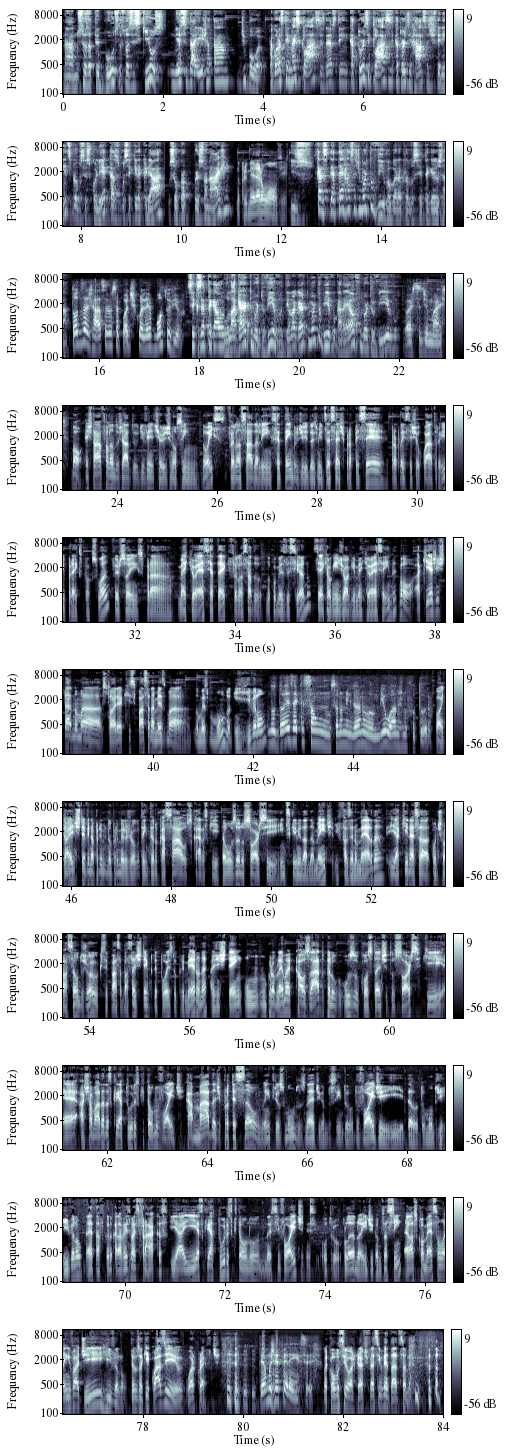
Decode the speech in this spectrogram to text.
na, nos seus atributos, nas suas skills, nesse daí já tá de boa. Agora você tem mais classes, né? Você tem 14 classes e 14 raças diferentes para você escolher, caso você queira criar o seu próprio personagem. No primeiro eram 11. Isso. Cara, você tem até raça de morto-vivo agora para você pegar e usar. Todas as raças você pode escolher morto-vivo. Se você quiser pegar o lagarto morto-vivo, tem o lagarto morto-vivo, cara. Elfo morto-vivo. Gosto demais. Bom, a gente tava falando já do Divinity Original Sin 2. Foi lançado ali em setembro de 2017 para PC, para PlayStation PlayStation 4 e para Xbox One, versões para macOS até, que foi lançado no começo desse ano, se é que alguém joga em macOS ainda. Bom, aqui a gente tá numa história que se passa na mesma, no mesmo mundo, em Rivelon. No 2 é que são, se eu não me engano, mil anos no futuro. Bom, então a gente teve na, no primeiro jogo tentando caçar os caras que estão usando Source indiscriminadamente e fazendo merda. E aqui nessa continuação do jogo, que se passa bastante tempo depois do primeiro, né? A gente tem um, um problema causado pelo uso constante do Source, que é a chamada das criaturas que estão no Void. Camada de proteção entre os mundos, né? Digamos assim, do, do Void e do, do, mundo de Rivelon, né? Tá ficando cada vez mais fracas. E aí as criaturas que estão nesse Void, nesse outro plano aí, digamos assim, elas começam a invadir Rivelon. Temos aqui quase Warcraft. Temos referências. Mas como se o Warcraft tivesse inventado essa merda.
